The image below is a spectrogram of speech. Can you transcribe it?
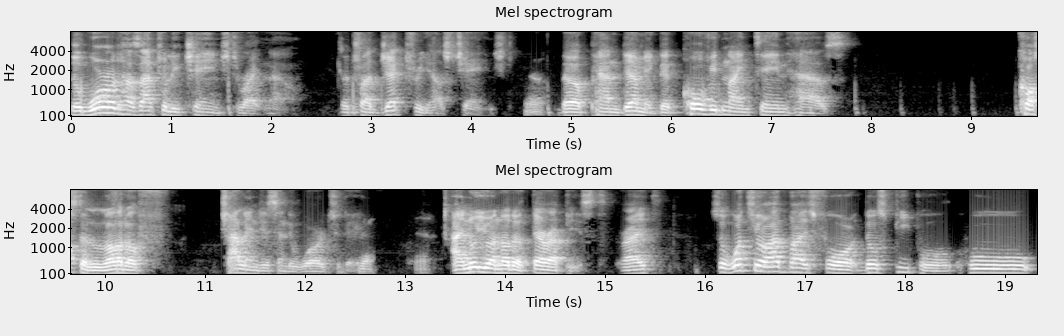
the world has actually changed right now. The trajectory has changed. Yeah. The pandemic, the COVID 19 has caused a lot of challenges in the world today. Yeah. I know you are not a therapist, right? So, what's your advice for those people who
